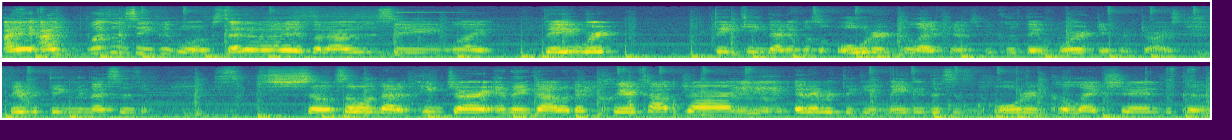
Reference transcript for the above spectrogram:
I, I wasn't seeing people upset about it, but I was just saying like they were thinking that it was older collections because they were different jars. They were thinking that since so someone got a pink jar and they got like a clear top jar, Mhm. and they were thinking maybe this is an older collection because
